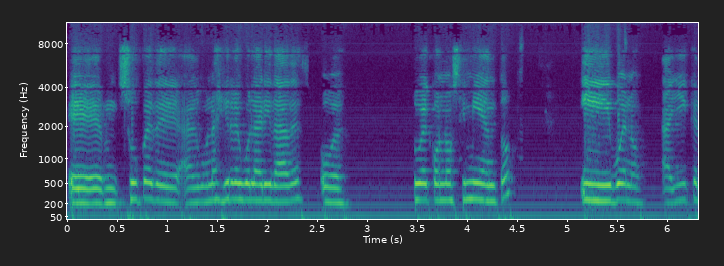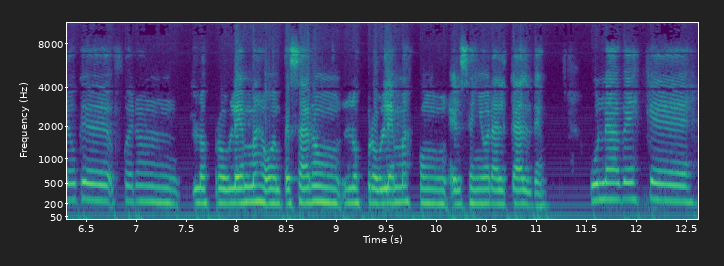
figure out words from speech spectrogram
eh, supe de algunas irregularidades o tuve conocimiento y bueno, allí creo que fueron los problemas o empezaron los problemas con el señor alcalde. Una vez que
